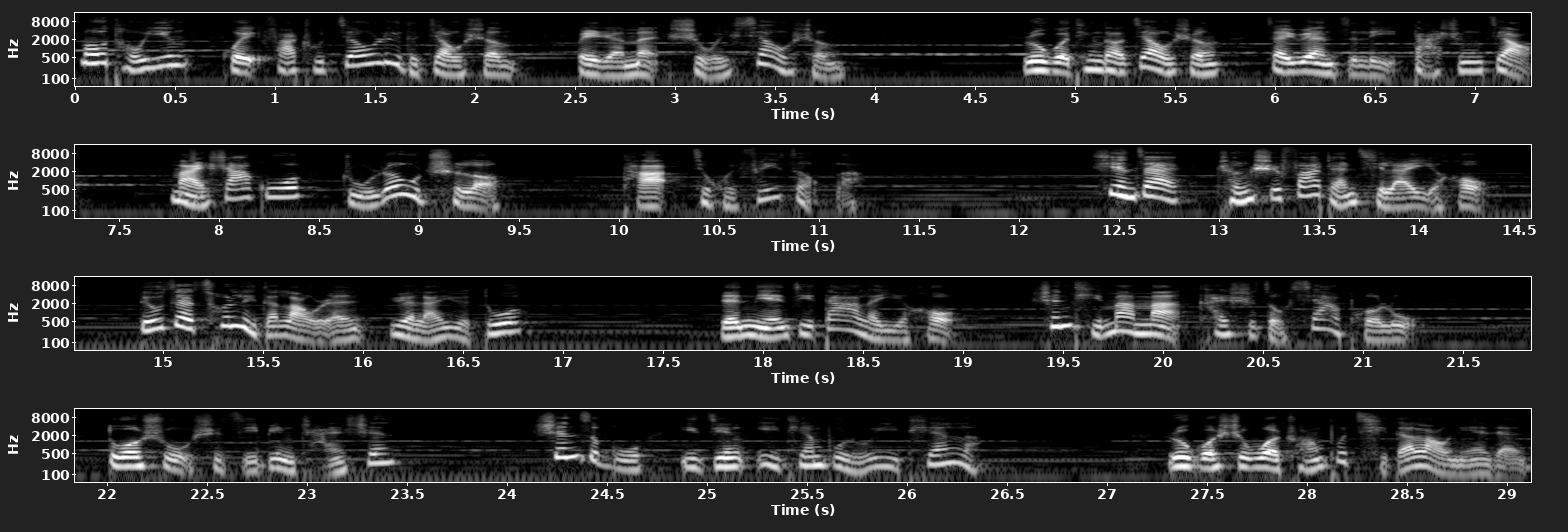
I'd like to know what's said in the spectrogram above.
猫头鹰会发出焦虑的叫声，被人们视为笑声。如果听到叫声在院子里大声叫“买砂锅煮肉吃了”，它就会飞走了。现在城市发展起来以后，留在村里的老人越来越多，人年纪大了以后，身体慢慢开始走下坡路，多数是疾病缠身，身子骨已经一天不如一天了。如果是卧床不起的老年人，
